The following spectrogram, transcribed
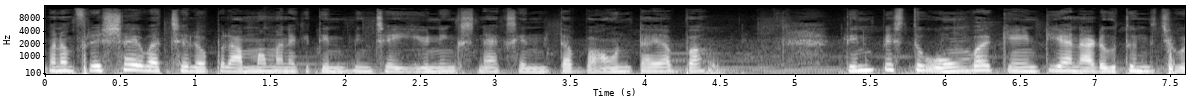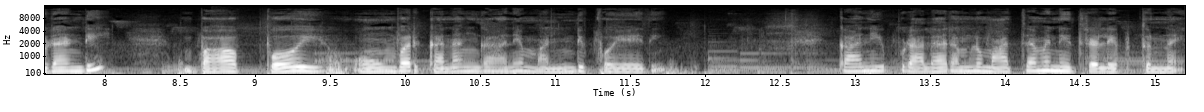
మనం ఫ్రెష్ అయి వచ్చే లోపల అమ్మ మనకి తినిపించే ఈవినింగ్ స్నాక్స్ ఎంత బాగుంటాయబ్బా. తినిపిస్తూ హోంవర్క్ ఏంటి అని అడుగుతుంది చూడండి. బాబోయ్ హోంవర్క్ అనంగానే మండిపోయేది. కానీ ఇప్పుడు అలారంలు మాత్రమే నిద్ర లేపుతున్నాయి.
